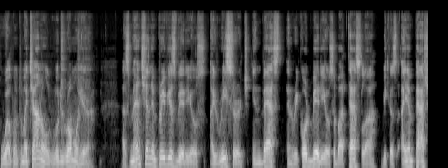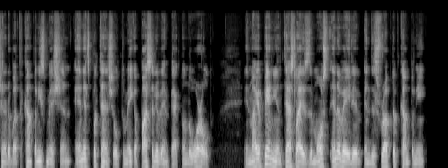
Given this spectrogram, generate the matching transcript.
Welcome to my channel, Rudy Romo here. As mentioned in previous videos, I research, invest, and record videos about Tesla because I am passionate about the company's mission and its potential to make a positive impact on the world. In my opinion, Tesla is the most innovative and disruptive company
